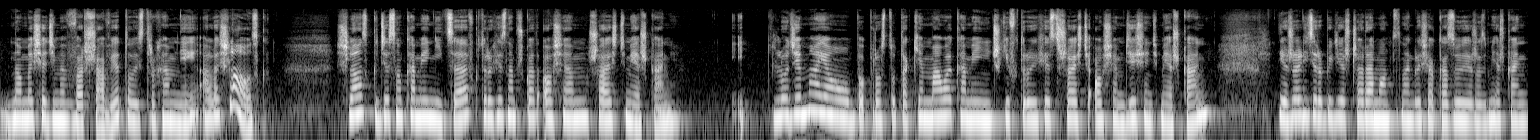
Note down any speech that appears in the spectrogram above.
no my siedzimy w Warszawie, to jest trochę mniej, ale Śląsk. Śląsk, gdzie są kamienice, w których jest na przykład 8-6 mieszkań. I ludzie mają po prostu takie małe kamieniczki, w których jest 6, 8, 10 mieszkań. Jeżeli zrobili jeszcze remont, to nagle się okazuje, że z mieszkań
